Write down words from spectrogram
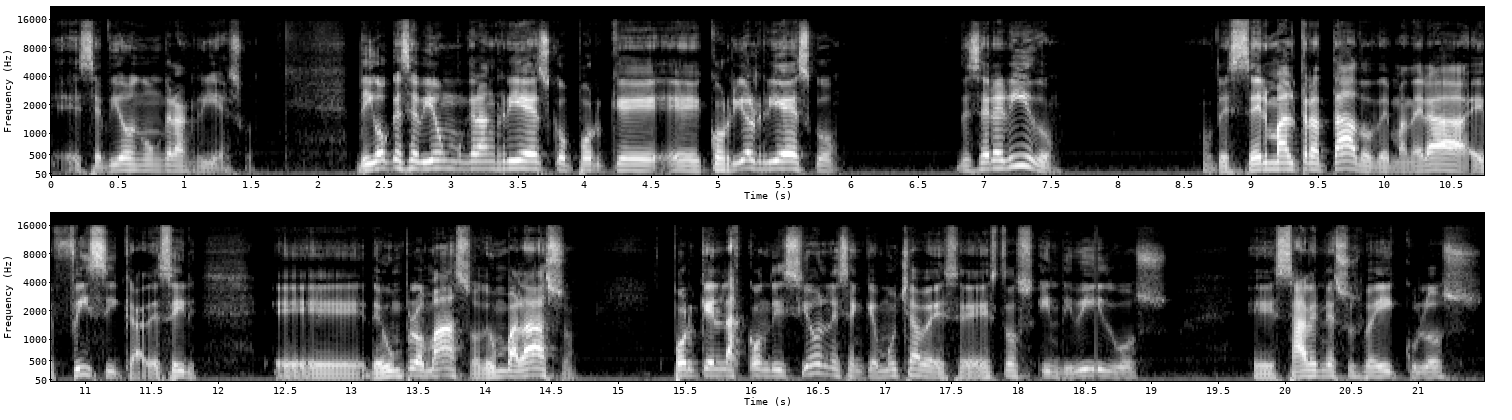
eh, se vio en un gran riesgo. Digo que se vio un gran riesgo porque eh, corrió el riesgo de ser herido o de ser maltratado de manera eh, física, es decir, eh, de un plomazo, de un balazo. Porque en las condiciones en que muchas veces estos individuos salen de sus vehículos,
